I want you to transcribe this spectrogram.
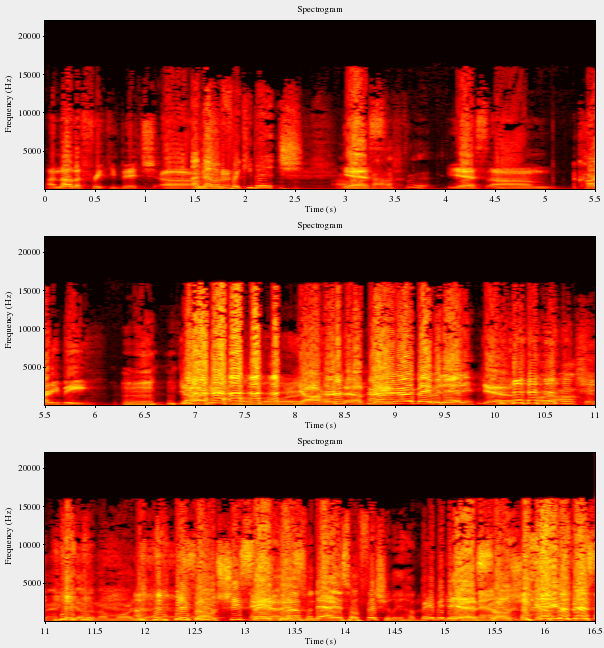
Another freaky bitch. Um, Another freaky bitch. Oh, Yes. Kind of split. yes. Um, Cardi B. Mm. Y'all, hear, Oh Lord. y'all heard the update? Her and her baby daddy. Yeah. All right, I'll they ain't together no more. Yeah. So she And said her this. husband daddy is officially her baby daddy Yes, now. so she gave this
